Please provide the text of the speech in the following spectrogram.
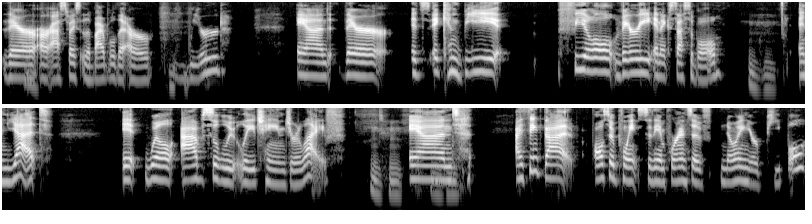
there mm. are aspects of the Bible that are weird. And there it's it can be feel very inaccessible. Mm-hmm. And yet it will absolutely change your life. Mm-hmm. And mm-hmm. I think that also points to the importance of knowing your people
